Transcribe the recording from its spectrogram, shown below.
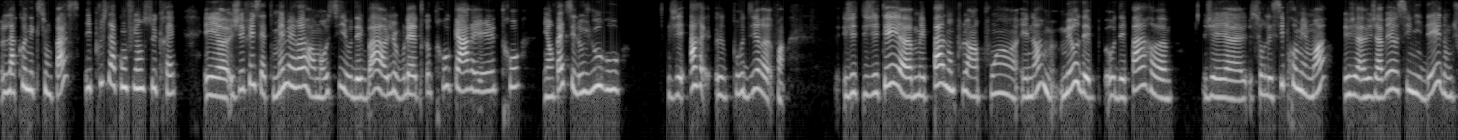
la connexion passe et plus la confiance se crée. Et heu, j'ai fait cette même erreur, hein, moi aussi au départ, je voulais être trop carrée, trop. Et en fait, c'est le jour où j'ai arrê heu, pour dire, heu, enfin, j'ét j'étais, mais pas non plus à un point énorme, mais au dép au départ, sur les 6 premiers mois, j'a j'avais aussi une idée donc je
